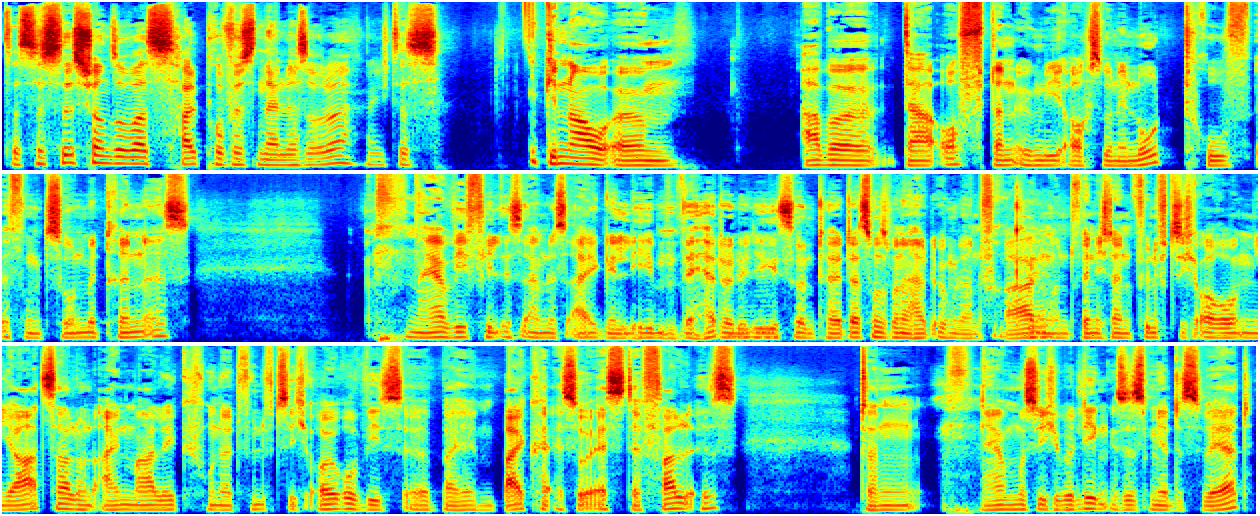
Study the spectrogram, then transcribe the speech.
Das ist, ist schon sowas halb professionelles, oder? Wenn ich das. Genau, ähm, aber da oft dann irgendwie auch so eine Notruffunktion mit drin ist, naja, wie viel ist einem das eigene Leben wert oder die Mhm. Gesundheit? Das muss man halt irgendwann fragen. Okay. Und wenn ich dann 50 Euro im Jahr zahle und einmalig 150 Euro, wie es äh, beim Biker SOS der Fall ist, dann naja, muss ich überlegen, ist es mir das wert,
